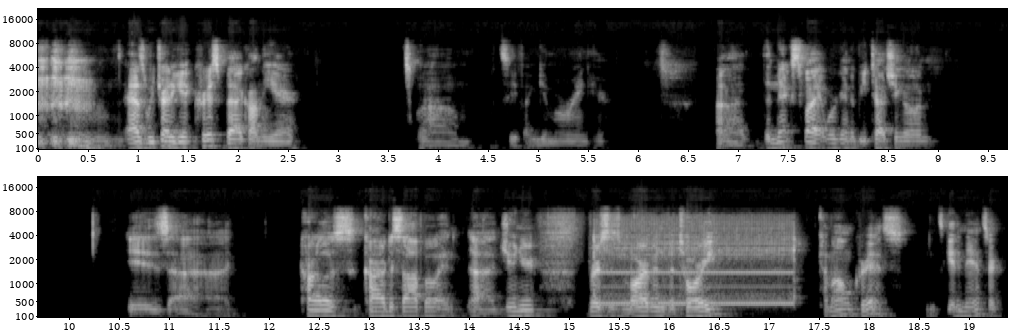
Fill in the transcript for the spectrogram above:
As we try to get Chris back on the air, um, let's see if I can give him a ring here. Uh, the next fight we're going to be touching on is uh, Carlos Cara DeSapo and uh, Jr. versus Marvin Vettori. Come on, Chris. Let's get an answer.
